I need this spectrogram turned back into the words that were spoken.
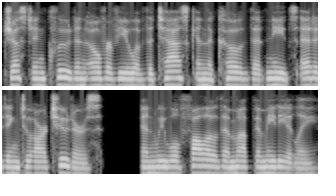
just include an overview of the task and the code that needs editing to our tutors, and we will follow them up immediately.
